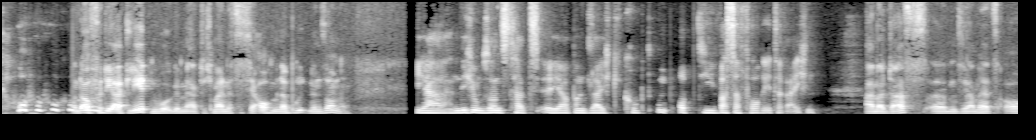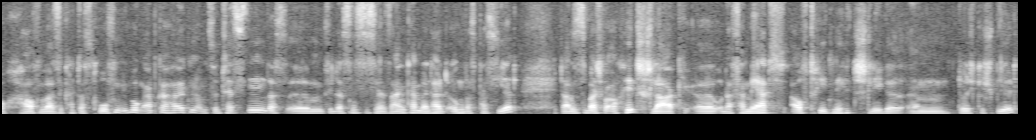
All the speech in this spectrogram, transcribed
Und auch für die Athleten wohlgemerkt. Ich meine, das ist ja auch mit einer brütenden Sonne. Ja, nicht umsonst hat äh, Japan gleich geguckt, ob die Wasservorräte reichen. Einmal das, ähm, sie haben jetzt auch haufenweise Katastrophenübungen abgehalten, um zu testen, dass, ähm, wie das nächstes Jahr sein kann, wenn halt irgendwas passiert. Da haben sie zum Beispiel auch Hitzschlag äh, oder vermehrt auftretende Hitzschläge ähm, durchgespielt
